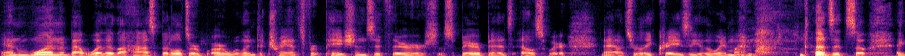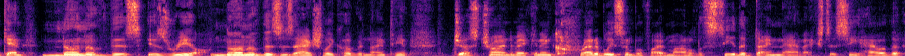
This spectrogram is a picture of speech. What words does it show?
And one about whether the hospitals are, are willing to transfer patients if there are spare beds elsewhere. Now, it's really crazy the way my model does it. So again, none of this is real. None of this is actually COVID 19. Just trying to make an incredibly simplified model to see the dynamics, to see how the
